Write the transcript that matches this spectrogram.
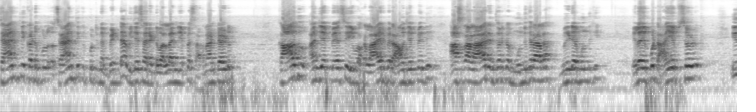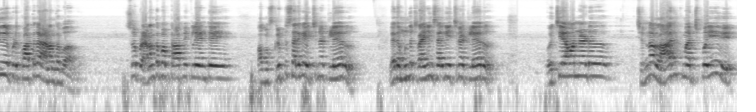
శాంతి కడుపులో శాంతికి పుట్టిన బిడ్డ విజయసాయిరెడ్డి వల్ల అని చెప్పేసి అతను అంటాడు. కాదు అని చెప్పేసి ఒక లాయర్ పేరు ఆమె చెప్పింది. అసలు ఆ లాయర్ ఇంతవరకు ముందుకు రాలా? మీడియా ముందుకి. ఇలా ఇప్పుడు ఆ ఎపిసోడ్ ఇది ఇప్పుడు కొత్తగా అనంతబాబు. సో ఇప్పుడు అనంతబాబు టాపిక్లు ఏంటి? పాపం స్క్రిప్ట్ సరిగా ఇచ్చినట్టు లేరు. లేదా ముందు ట్రైనింగ్ సరిగ్గా ఇచ్చినట్టు లేరు. వచ్చి ఏమన్నాడు? చిన్న లాజిక్ మర్చిపోయి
